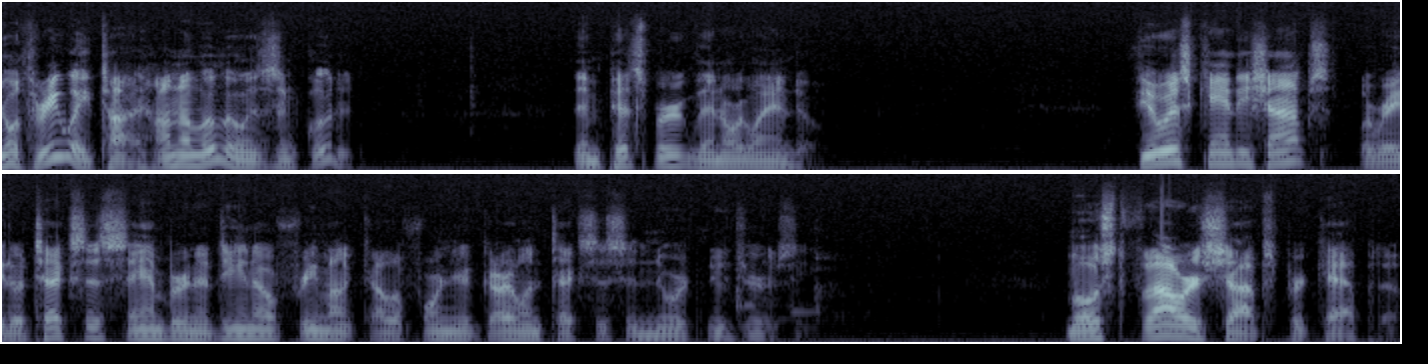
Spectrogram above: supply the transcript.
No, three-way tie. Honolulu is included. Then Pittsburgh, then Orlando. Fewest candy shops: Laredo, Texas; San Bernardino, Fremont, California; Garland, Texas; and Newark, New Jersey. Most flower shops per capita.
